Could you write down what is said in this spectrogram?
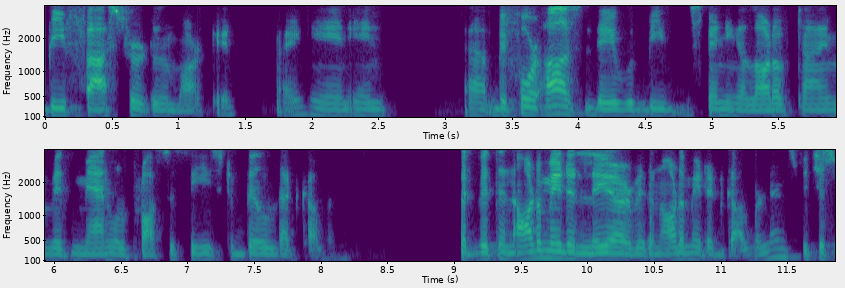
be faster to the market, right? And in uh, before us, they would be spending a lot of time with manual processes to build that governance. But with an automated layer, with an automated governance, which is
